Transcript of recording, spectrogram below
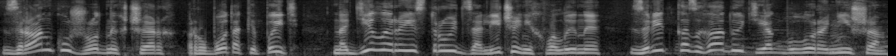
Зранку жодних черг. Робота кипить. Наділи реєструють за лічені хвилини. Зрідка згадують, як було раніше.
